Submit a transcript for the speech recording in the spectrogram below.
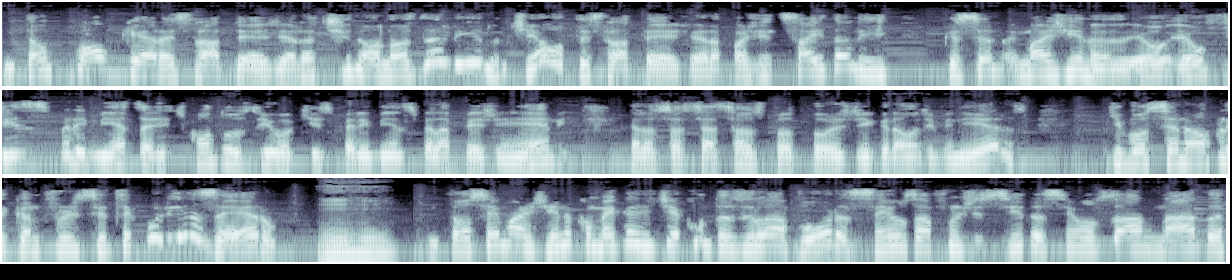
Então, qual que era a estratégia? Era tirar nós dali, não tinha outra estratégia, era para a gente sair dali. Porque você, imagina, eu, eu fiz experimentos, a gente conduziu aqui experimentos pela PGM, pela Associação dos Produtores de Grão de Mineiros, que você não aplicando fungicida, você colhia zero. Uhum. Então você imagina como é que a gente ia conduzir lavouras sem usar fungicida, sem usar nada,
